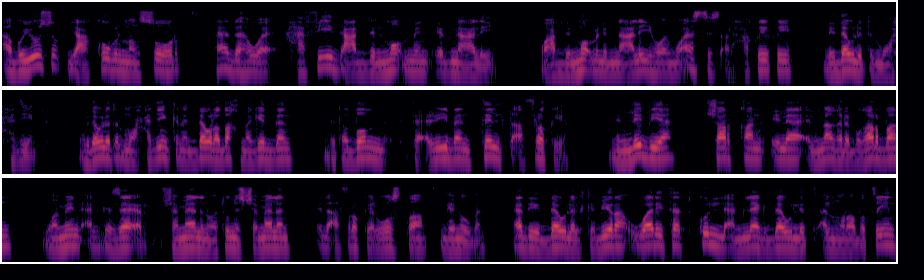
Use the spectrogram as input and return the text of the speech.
أبو يوسف يعقوب المنصور هذا هو حفيد عبد المؤمن ابن علي وعبد المؤمن ابن علي هو المؤسس الحقيقي لدولة الموحدين. ودولة الموحدين كانت دولة ضخمة جدا بتضم تقريبا تلت أفريقيا. من ليبيا شرقا إلى المغرب غربا ومن الجزائر شمالا وتونس شمالا إلى أفريقيا الوسطى جنوبا. هذه الدولة الكبيرة ورثت كل أملاك دولة المرابطين.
